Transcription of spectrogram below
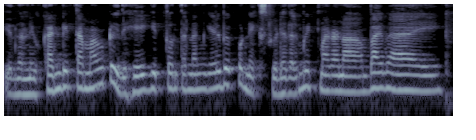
ಇದನ್ನು ನೀವು ಖಂಡಿತ ಮಾಡಿಬಿಟ್ಟು ಇದು ಹೇಗಿತ್ತು ಅಂತ ನನಗೆ ಹೇಳಬೇಕು. ನೆಕ್ಸ್ಟ್ ವೀಡಿಯೋದಲ್ಲಿ ಮೀಟ್ ಮಾಡೋಣ. ಬಾಯ್ ಬಾಯ್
